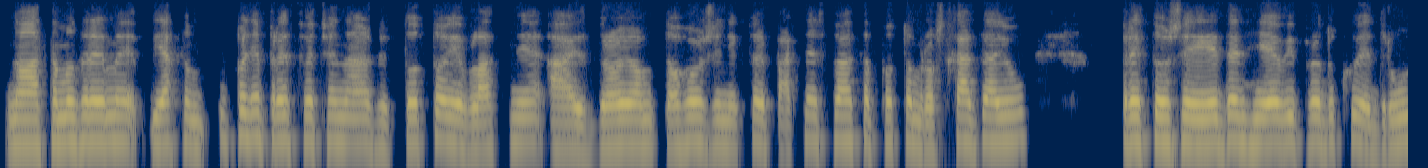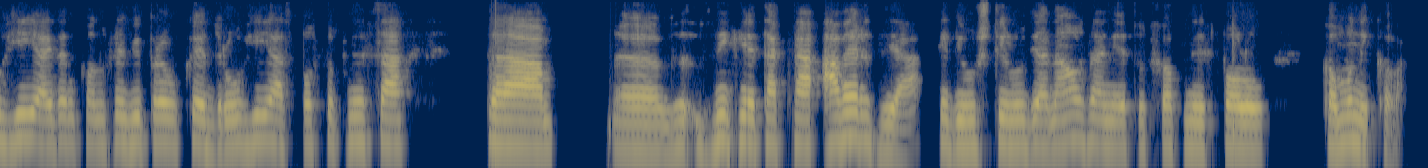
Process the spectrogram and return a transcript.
No a samozrejme, ja som úplne presvedčená, že toto je vlastne aj zdrojom toho, že niektoré partnerstvá sa potom rozchádzajú, pretože jeden hnev vyprodukuje druhý a jeden konflikt vyprodukuje druhý a postupne sa, sa e, vznikne taká averzia, kedy už tí ľudia naozaj nie sú schopní spolu komunikovať.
